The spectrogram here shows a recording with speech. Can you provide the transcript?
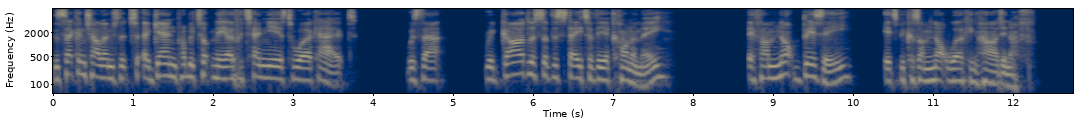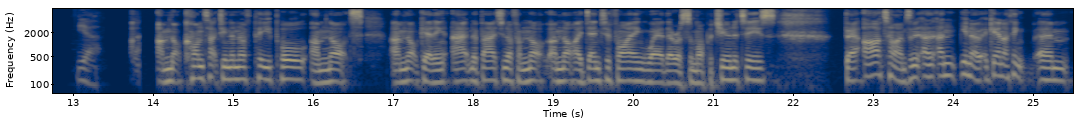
The second challenge that, again, probably took me over 10 years to work out was that regardless of the state of the economy, if I'm not busy, it's because I'm not working hard enough. Yeah. I'm not contacting enough people. I'm not. I'm not getting out and about enough. I'm not. I'm not identifying where there are some opportunities there are times, and, and, and you know, again, I think um,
